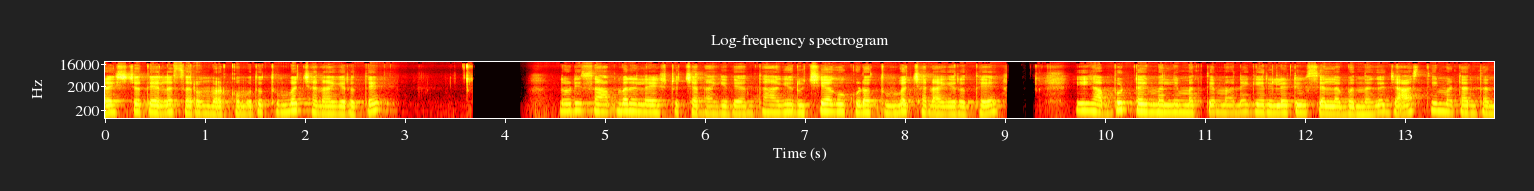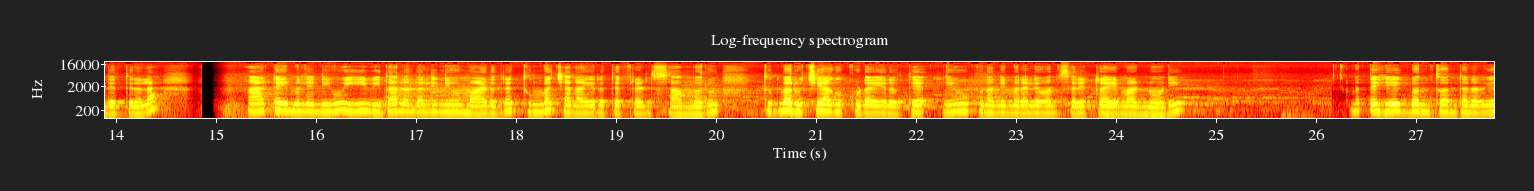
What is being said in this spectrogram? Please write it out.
ರೈಸ್ ಜೊತೆ ಎಲ್ಲ ಸರ್ವ್ ಮಾಡ್ಕೊಬೋದು. ತುಂಬ ಚೆನ್ನಾಗಿರುತ್ತೆ. ನೋಡಿ, ಸಾಂಬಾರೆಲ್ಲ ಎಷ್ಟು ಚೆನ್ನಾಗಿದೆ ಅಂತ. ಹಾಗೆ ರುಚಿಯಾಗೂ ಕೂಡ ತುಂಬ ಚೆನ್ನಾಗಿರುತ್ತೆ. ಈ ಹಬ್ಬದ ಟೈಮಲ್ಲಿ ಮತ್ತೆ ಮನೆಗೆ ರಿಲೇಟಿವ್ಸ್ ಎಲ್ಲ ಬಂದಾಗ ಜಾಸ್ತಿ ಮಟನ್ ತಂದಿರ್ತೀರಲ್ಲ, ಆ ಟೈಮಲ್ಲಿ ನೀವು ಈ ವಿಧಾನದಲ್ಲಿ ನೀವು ಮಾಡಿದ್ರೆ ತುಂಬ ಚೆನ್ನಾಗಿರುತ್ತೆ ಫ್ರೆಂಡ್ಸ್ ಸಾಂಬಾರು. ತುಂಬ ರುಚಿಯಾಗೂ ಕೂಡ ಇರುತ್ತೆ. ನೀವು ಕೂಡ ನಿಮ್ಮ ಮನೇಲಿ ಒಂದು ಸರಿ ಟ್ರೈ ಮಾಡಿ ನೋಡಿ. ಮತ್ತು ಹೇಗೆ ಬಂತು ಅಂತ ನನಗೆ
